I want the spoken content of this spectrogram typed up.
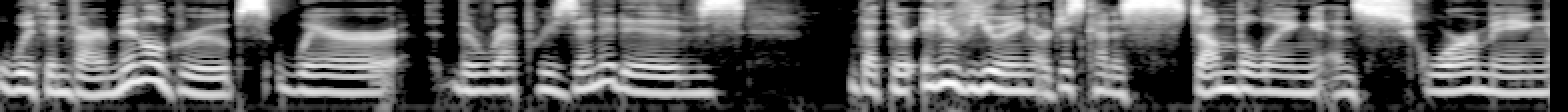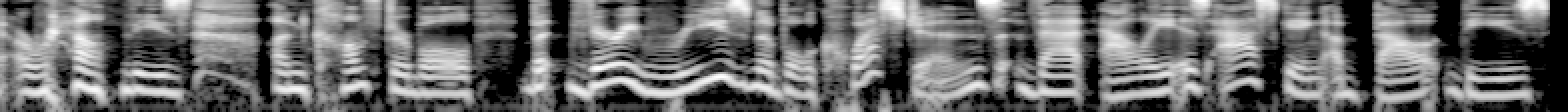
with environmental groups where the representatives that they're interviewing are just kind of stumbling and squirming around these uncomfortable but very reasonable questions that Ali is asking about these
